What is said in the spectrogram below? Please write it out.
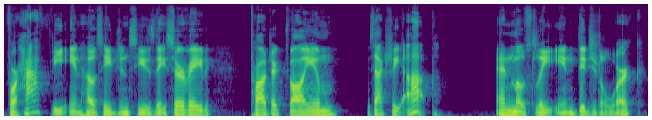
For half the in house agencies they surveyed, project volume is actually up, and mostly in digital work.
